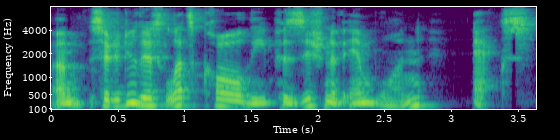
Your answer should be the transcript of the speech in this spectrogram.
Um, so to do this, let's call the position of M1 x.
